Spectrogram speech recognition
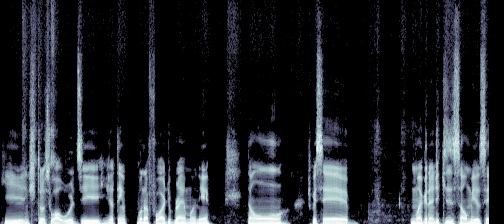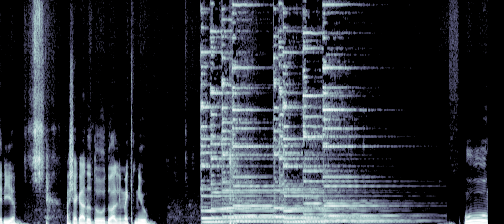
que a gente trouxe o Al Woods e já tem o Puna Ford, o Brian Monet. Então, acho que vai ser uma grande aquisição mesmo seria a chegada do, do Allen McNeil. O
